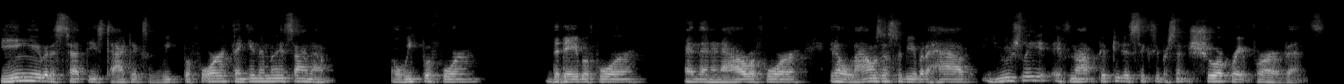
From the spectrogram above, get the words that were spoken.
Being able to set these tactics a week before, thanking them when they sign up, a week before, the day before, and then an hour before, it allows us to be able to have usually, if not 50 to 60% show up rate for our events.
